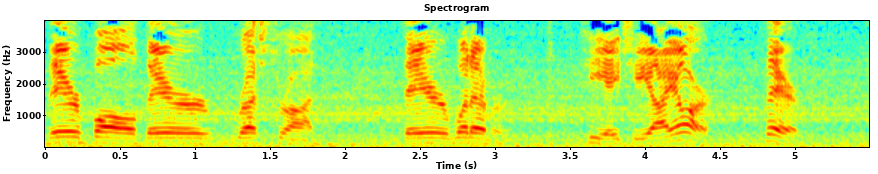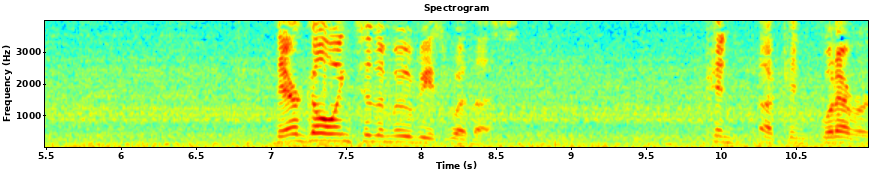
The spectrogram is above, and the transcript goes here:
Their ball, their restaurant, their whatever. T H E I R. There. They're going to the movies with us. Con, uh, con, whatever,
